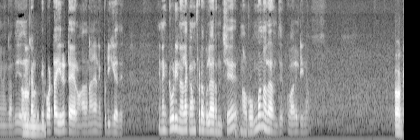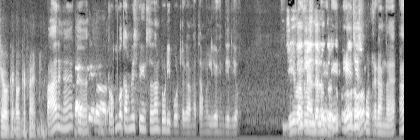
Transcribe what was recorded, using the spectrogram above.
எனக்கு வந்து ம். கண்ணாடி போட்டா இருட்டாயிரும். அதனால எனக்கு பிடிக்காது. எனக்கு டூ டி நல்லா கம்ஃபர்டபுளா இருந்துச்சு. நான் ரொம்ப நல்லா இருந்துச்சு குவாலிட்டிலாம் ஓகே ஓகே ஓகே ஃபைன் பாருங்க ரொம்ப கம்மி ஸ்கிரீன்ஸ்ல தான் டூ டி போட்டிருக்காங்க தமிழ்லயோ ஹிந்திலயோ. ஜீவாக்குலாம் எந்த அளவுக்கு ஏஜிஎஸ் போட்டிருக்காங்க ஆ?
